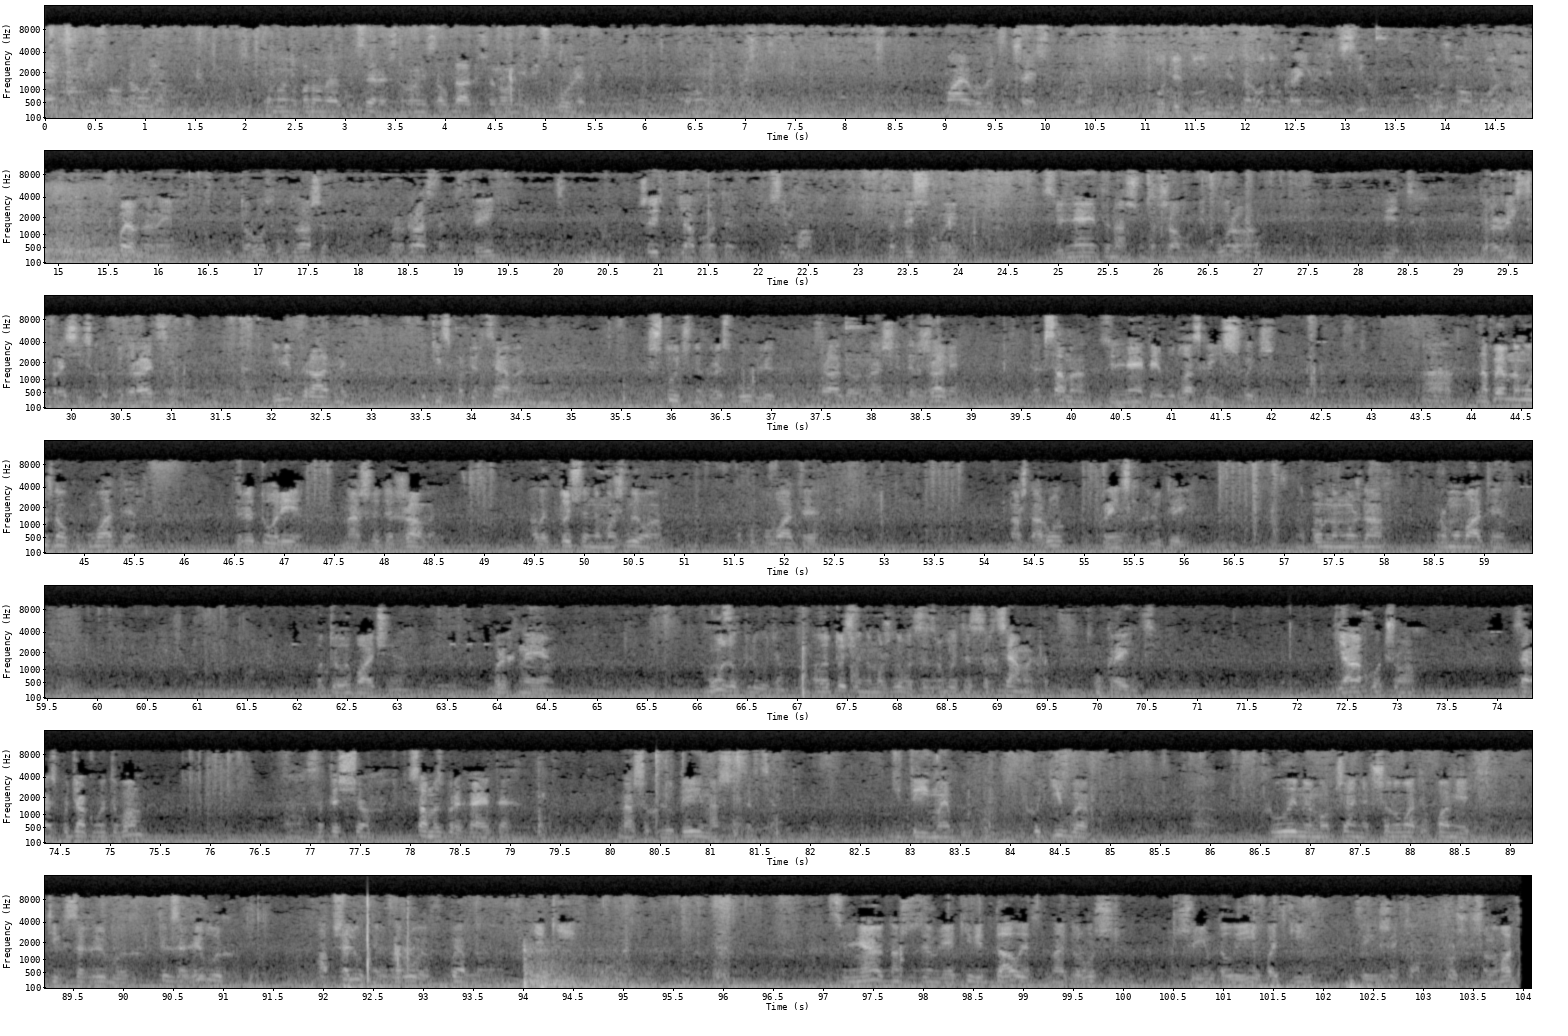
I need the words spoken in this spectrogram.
Бажаю всім здоров'я. Шановні панове офіцери, шановні солдати, шановні військові, шановні журналісти. Маю велику честь сьогодні бути тут від народу України, від всіх, кожного, кожної, впевнений від дорослих до наших прекрасних дітей. Честь подякувати всім вам за те, що ви звільняєте нашу державу від ворога, від терористів Російської Федерації і від зрадників, які з папірцями штучних республік зрадили нашій державі. Так само звільняйте їх, будь ласка, і швидше. А, напевно, можна окупувати території нашої держави, але точно неможливо окупувати наш народ, українських людей. Напевно, можна промувати телебаченню брехнею мозок людям, але точно неможливо це зробити серцями українців. Я хочу зараз подякувати вам е, за те, що саме зберігаєте наших людей, наші серця, дітей і майбутнє. І Хотів би е, хвилиною мовчання вшанувати пам'ять тих загиблих, тих загиблих абсолютних героїв, впевнених, які звільняють нашу землю, які віддали найдорожче, що їм дали їх батьки, це їх життя. Прошу шанувати.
